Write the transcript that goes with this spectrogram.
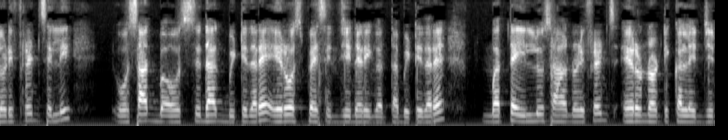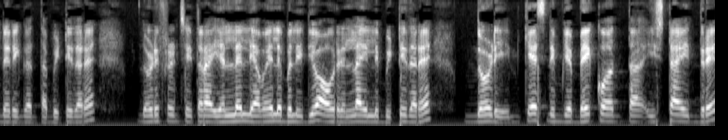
ನೋಡಿ ಫ್ರೆಂಡ್ಸ್ ಇಲ್ಲಿ ಹೊಸದ್ ಹೊಸದಾಗಿ ಬಿಟ್ಟಿದ್ದಾರೆ. ಏರೋಸ್ಪೇಸ್ ಇಂಜಿನಿಯರಿಂಗ್ ಅಂತ ಬಿಟ್ಟಿದ್ದಾರೆ. ಮತ್ತೆ ಇಲ್ಲೂ ಸಹ ನೋಡಿ ಫ್ರೆಂಡ್ಸ್ ಏರೋನಾಟಿಕಲ್ ಇಂಜಿನಿಯರಿಂಗ್ ಅಂತ ಬಿಟ್ಟಿದ್ದಾರೆ. ನೋಡಿ ಫ್ರೆಂಡ್ಸ್ ಈ ತರ ಎಲ್ಲೆಲ್ಲಿ ಅವೈಲೇಬಲ್ ಇದೆಯೋ ಅವರೆಲ್ಲ ಇಲ್ಲಿ ಬಿಟ್ಟಿದ್ದಾರೆ. ನೋಡಿ ಇನ್ ಕೇಸ್ ನಿಮ್ಗೆ ಬೇಕು ಅಂತ ಇಷ್ಟ ಇದ್ರೆ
